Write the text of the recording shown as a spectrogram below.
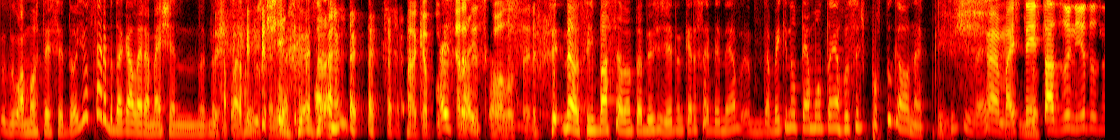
o, o amortecedor e o cérebro da galera mexe no, no capacete, tá ligado? Daqui a pouco É os caras descolam, sério. Se- não, se em Barcelona tá desse jeito, não quero saber nem. a- Ainda bem que não tem a montanha russa de Portugal, né? Porque se tivesse. É, mas tem Estados Unidos, né?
